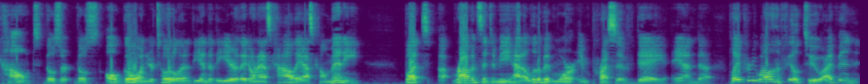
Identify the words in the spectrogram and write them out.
count. Those are those all go on your total, and at the end of the year, they don't ask how, they ask how many. But uh, Robinson, to me, had a little bit more impressive day and uh, played pretty well in the field too. I've been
